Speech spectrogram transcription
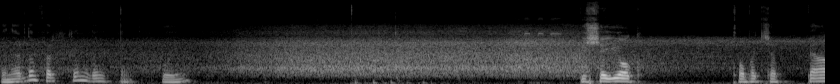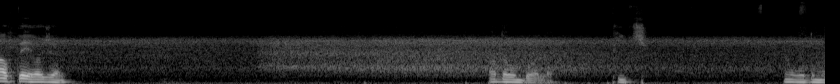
Fener'den fark mi bu oyunu? Bir şey yok. Topa çap. Penaltı değil hocam. Adamın böyle. Piç. Ne oldu mu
